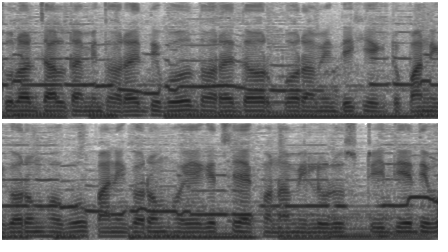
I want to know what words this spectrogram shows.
চুলার জালটা আমি ধরাই দিব। ধরাই দেওয়ার পর আমি দেখি একটু পানি গরম হব। পানি গরম হয়ে গেছে, এখন আমি লুডুসটি দিয়ে দিব।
